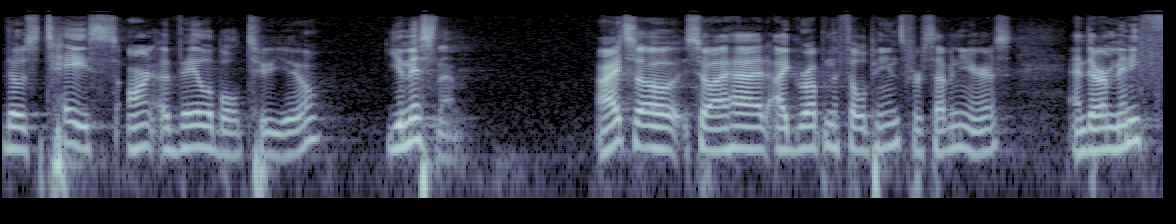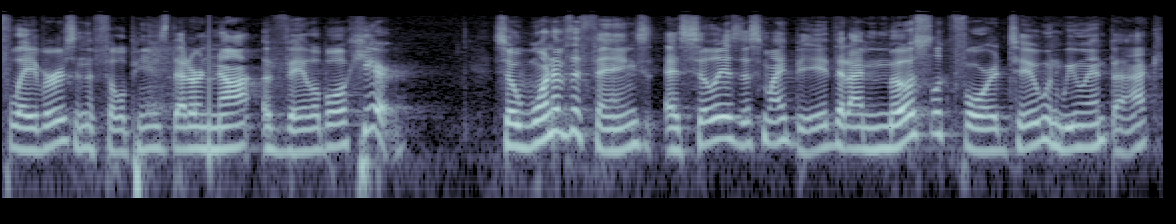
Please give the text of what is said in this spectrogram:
those tastes aren't available to you, you miss them. All right, so, so I, had, I grew up in the Philippines for seven years, and there are many flavors in the Philippines that are not available here. So, one of the things, as silly as this might be, that I most look forward to when we went back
